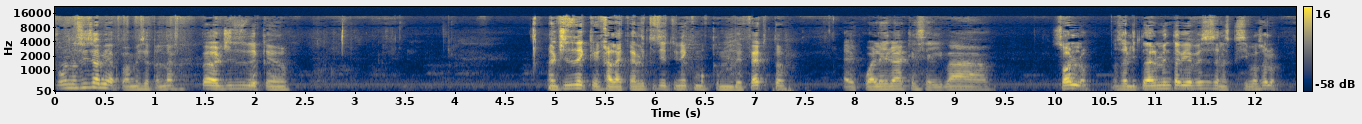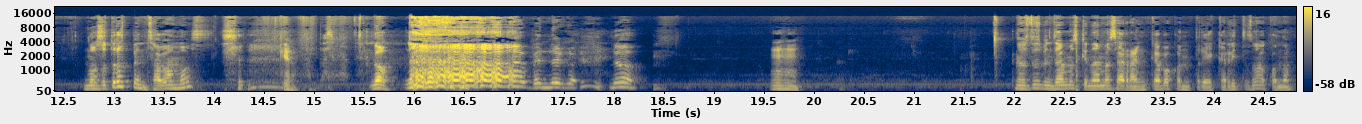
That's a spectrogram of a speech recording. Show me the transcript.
Bueno, sí sabía, para mí se pendejo. Pero el chiste es de que. El chiste es de que Jalacarritos ya tiene como que un defecto. El cual era que se iba solo. O sea, literalmente había veces en las que se iba solo. Nosotros pensábamos. Que era un fantasma. No. Pendejo. No. Nosotros pensábamos que nada más arrancaba cuando traía carritos, ¿no? Cuando,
